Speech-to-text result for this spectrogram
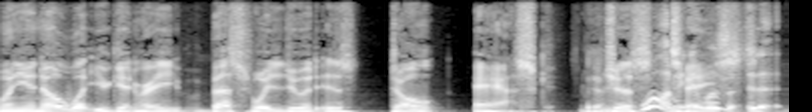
when you know what you're getting ready, best way to do it is don't ask. Just Well, I mean, taste. it was it,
